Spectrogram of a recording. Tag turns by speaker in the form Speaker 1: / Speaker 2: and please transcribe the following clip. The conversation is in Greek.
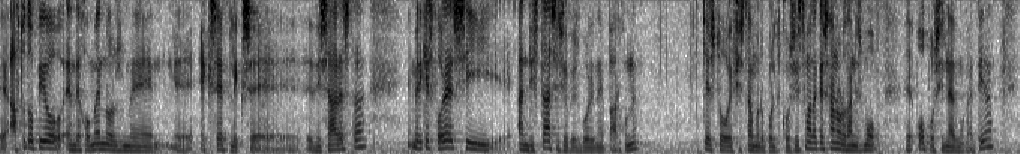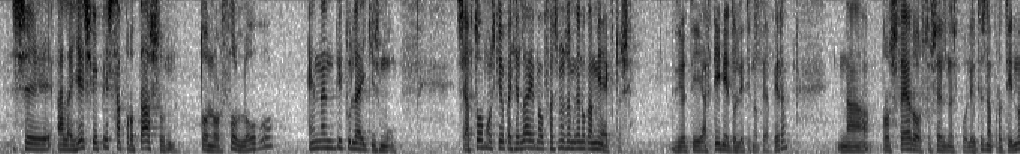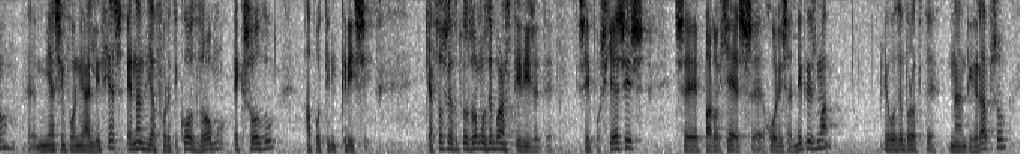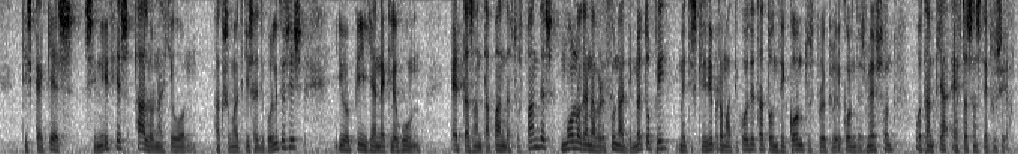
Speaker 1: Ε, αυτό το οποίο ενδεχομένως με ε, εξέπληξε δυσάρεστα είναι μερικές φορές οι αντιστάσεις οι οποίες μπορεί να υπάρχουν και στο υφιστάμενο πολιτικό σύστημα αλλά και σαν οργανισμό ε, όπως η Νέα Δημοκρατία σε αλλαγές οι οποίες θα προτάσουν τον ορθό λόγο έναντι του λαϊκισμού. Σε αυτό όμως κύριε Παχελά είμαι αποφασισμένος να μην κάνω καμία έκπτωση. Διότι αυτή είναι η εντολή την οποία πήρα να προσφέρω στους Έλληνες πολίτες, να προτείνω ε, μια συμφωνία αλήθειας, έναν διαφορετικό δρόμο εξόδου από την κρίση. Και αυτός ο διαφορετικός δρόμος δεν μπορεί να στηρίζεται σε υποσχέσεις, σε παροχές ε, χωρίς αντίκρισμα. Εγώ δεν πρόκειται να αντιγράψω τις κακές συνήθειες άλλων αρχηγών αξιωματικής αντιπολίτευσης, οι οποίοι για να εκλεγούν έταζαν τα πάντα στους πάντες, μόνο για να βρεθούν αντιμέτωποι με τη σκληρή πραγματικότητα των δικών τους προεκλογικών δεσμεύσεων όταν πια έφτασαν στην εξουσία.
